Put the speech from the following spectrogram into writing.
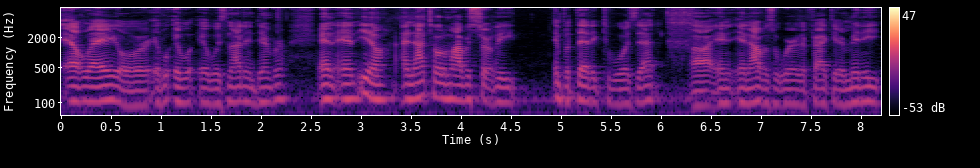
L.A. or it, it, it was not in Denver. And, and, you know, and I told him I was certainly empathetic towards that. Uh, and, and I was aware of the fact there are many,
